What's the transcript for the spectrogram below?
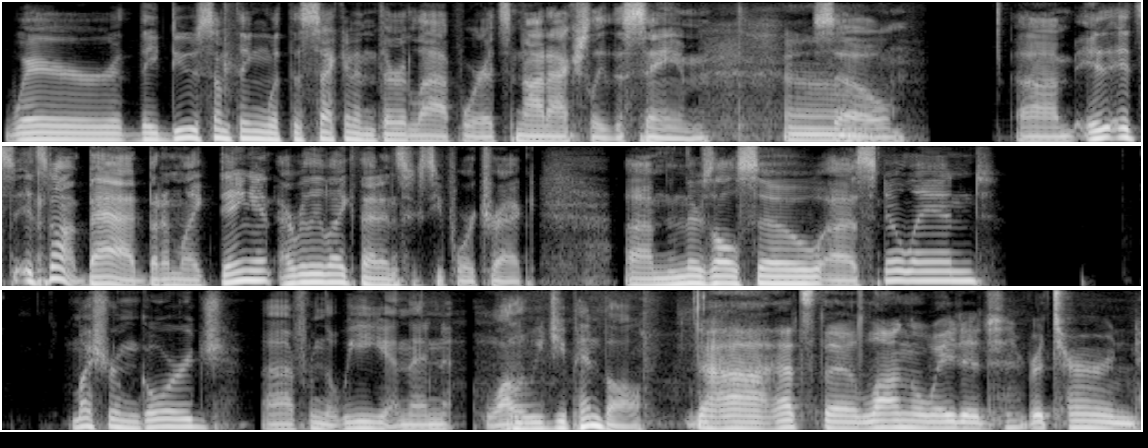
where they do something with the second and third lap where it's not actually the same. um, so um, it, it's it's not bad, but I'm like, dang it, I really like that N64 track. Um, then there's also uh, Snowland, Mushroom Gorge uh, from the Wii, and then Waluigi Pinball. ah, that's the long-awaited return.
